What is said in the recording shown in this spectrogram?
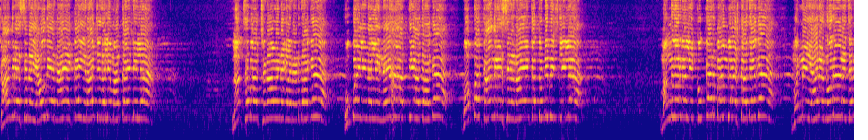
ಕಾಂಗ್ರೆಸ್ಸಿನ ಯಾವುದೇ ನಾಯಕ ಈ ರಾಜ್ಯದಲ್ಲಿ ಮಾತಾಡಲಿಲ್ಲ. ಲೋಕಸಭಾ ಚುನಾವಣೆಗಳು ನಡೆದಾಗ ಹುಬ್ಬಳ್ಳಿನಲ್ಲಿ ನೇಹ ಹತ್ಯೆ ಆದಾಗ ಒಬ್ಬ ಕಾಂಗ್ರೆಸ್ಸಿನ ನಾಯಕ ದುಡ್ಡು ಬಿಚ್ಚಲಿಲ್ಲ ಮಂಗಳೂರಿನಲ್ಲಿ ಕುಕ್ಕರ್ ಬಾಂಬ್ ಬ್ಲಾಸ್ಟ್ ಆದಾಗ ಮೊನ್ನೆ ಯಾರ ನೂರಾರು ಜನ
